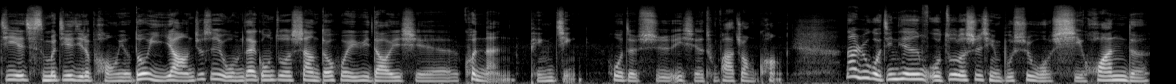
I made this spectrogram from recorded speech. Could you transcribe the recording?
阶什么阶级的朋友都一样，就是我们在工作上都会遇到一些困难瓶颈，或者是一些突发状况。那如果今天我做的事情不是我喜欢的，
